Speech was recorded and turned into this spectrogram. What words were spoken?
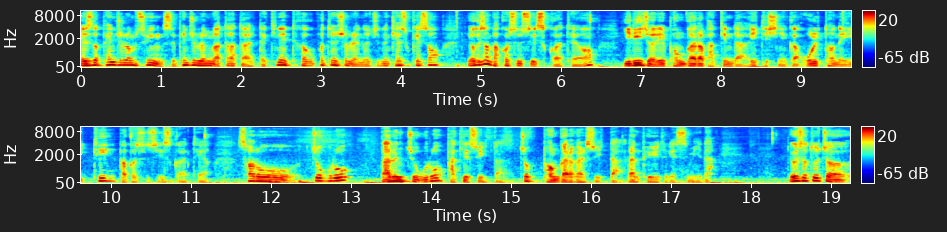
as the pendulum swings 펜줄럼이 왔다 갔다 할때 kinetic하고 potential 에너지는 계속해서 여기서 쓸수 있을 것 같아요. 이리저리 번갈아 바뀐다 이 뜻이니까 alternate 쓸수 있을 것 같아요. 서로 쪽으로 다른 쪽으로 바뀔 수 있다. 쪽 번갈아 갈 수 있다 라는 표현이 되겠습니다. 여기서 또저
